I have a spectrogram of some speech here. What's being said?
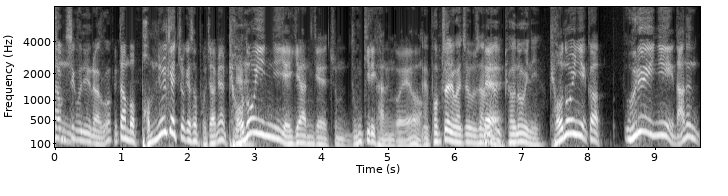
참정치군이라고. 일단 뭐 법률계 쪽에서 보자면 변호인이 얘기한 게 좀 눈길이 가는 거예요. 네, 법전의 관점에서 하면 네. 변호인이. 변호인이 그러니까 의뢰인이 나는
